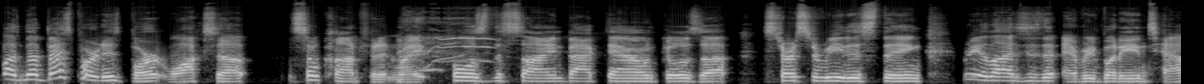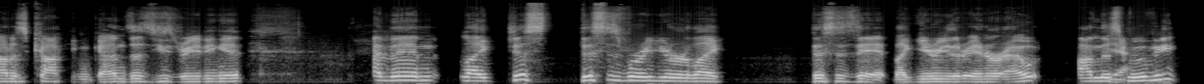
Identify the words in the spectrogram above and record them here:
but the best part is Bart walks up, so confident, right? Pulls the sign back down, goes up, starts to read his thing, realizes that everybody in town is cocking guns as he's reading it, and then like just this is where you're like, this is it. Like you're either in or out on this Yeah. movie.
